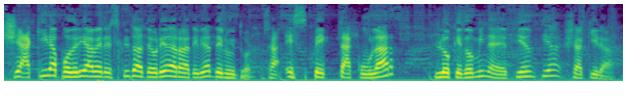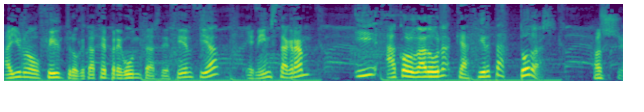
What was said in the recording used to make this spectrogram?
Shakira podría haber escrito la teoría de relatividad de Newton. O sea, espectacular lo que domina de ciencia Shakira. Hay un nuevo filtro que te hace preguntas de ciencia en Instagram y ha colgado una que acierta todas. ¿Ah, sí?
